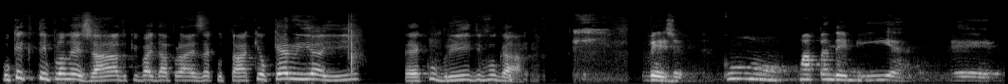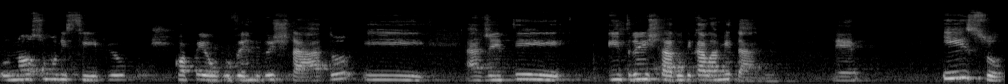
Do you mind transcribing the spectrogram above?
o que, que tem planejado que vai dar para executar, que eu quero ir aí é, cobrir e divulgar? Veja, com, a pandemia, é, o nosso município copiou o governo do estado e a gente entrou em estado de calamidade. É, isso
